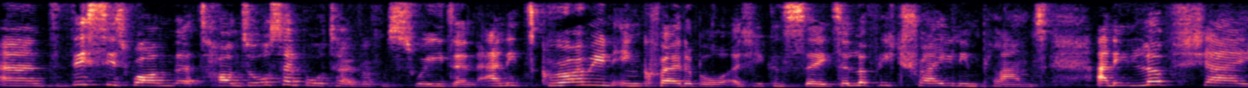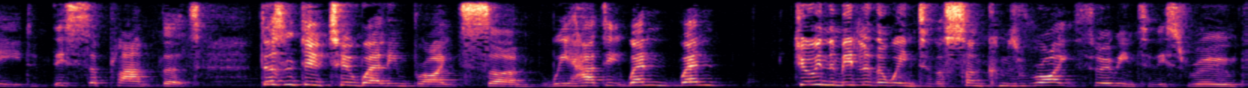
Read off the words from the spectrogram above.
and this is one that Hans also brought over from Sweden and it's growing incredible as you can see. It's a lovely trailing plant and it loves shade. This is a plant that doesn't do too well in bright sun. We had it when when during the middle of the winter, the sun comes right through into this room,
